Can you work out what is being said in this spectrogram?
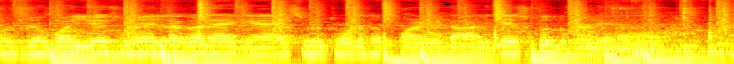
और जो भाई इसमें लगा रह गया है, इसमें थोड़ा सा पानी डाल के इसको धो लेना है।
